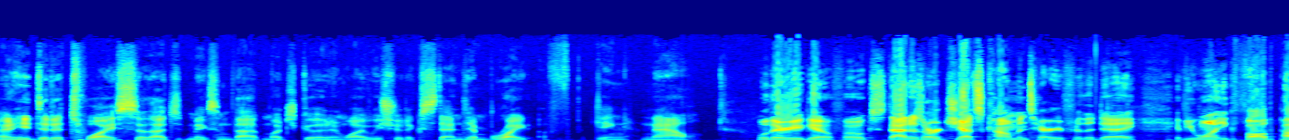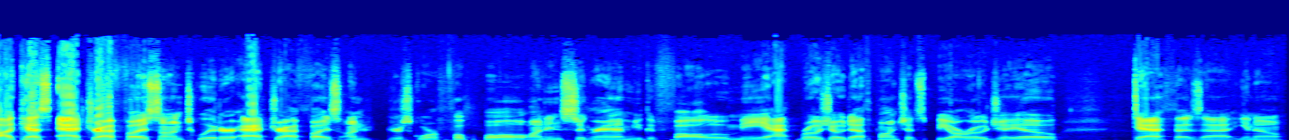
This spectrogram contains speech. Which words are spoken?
and he did it twice, so that makes him that much good, and why we should extend him right fucking now. Well, there you go, folks. That is our Jets commentary for the day. If you want, you can follow the podcast at Draft Vice on Twitter, at Draft Vice underscore football on Instagram. You could follow me at Brojo Death Punch. That's B R O J O. Death as that, you know,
